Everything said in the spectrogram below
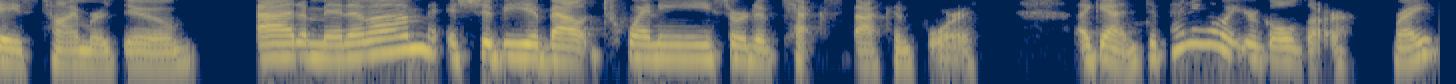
facetime or zoom at a minimum, it should be about 20 sort of texts back and forth. Again, depending on what your goals are, right?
